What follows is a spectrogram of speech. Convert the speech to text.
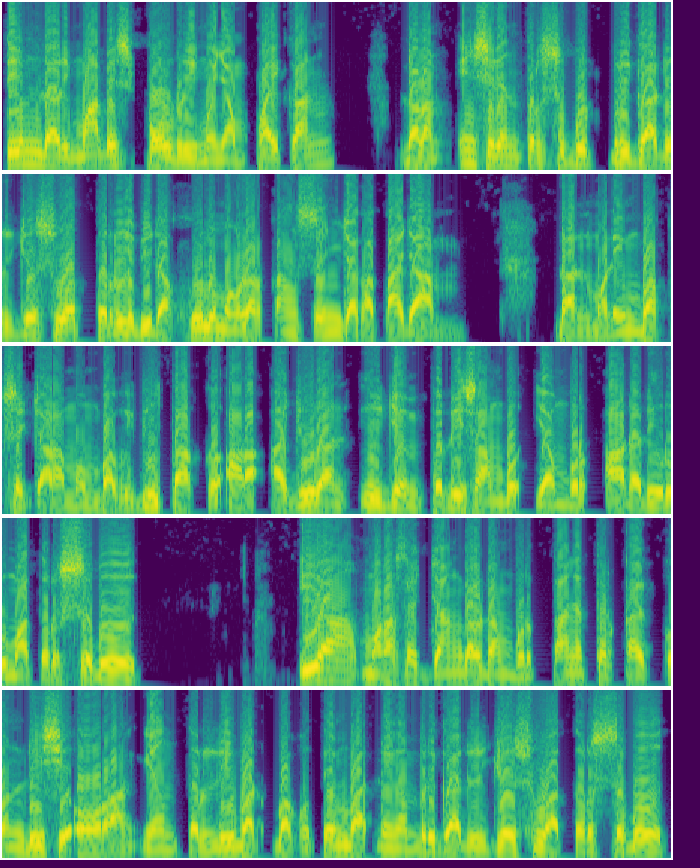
tim dari Mabes Polri menyampaikan dalam insiden tersebut, Brigadir Joshua terlebih dahulu mengeluarkan senjata tajam dan menembak secara membabi buta ke arah ajuran Irjen Perdisambo yang berada di rumah tersebut. Ia merasa janggal dan bertanya terkait kondisi orang yang terlibat baku tembak dengan Brigadir Joshua tersebut.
